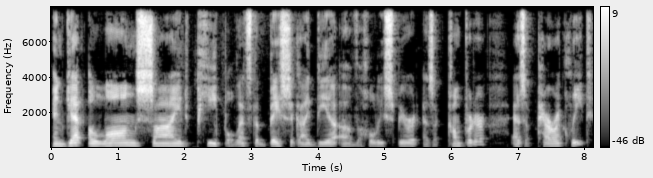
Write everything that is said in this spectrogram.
and get alongside people. That's the basic idea of the Holy Spirit as a comforter, as a paraclete.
